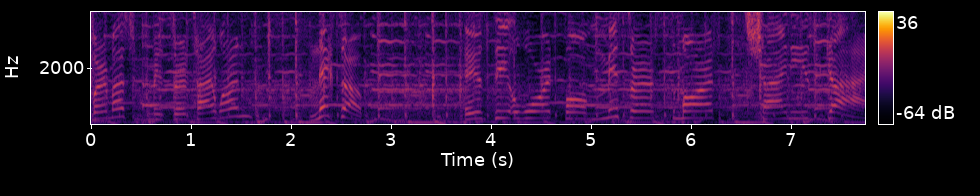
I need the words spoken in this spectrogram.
Very much, Mr. Taiwan. Next up is the award for Mr. Smart Chinese Guy.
